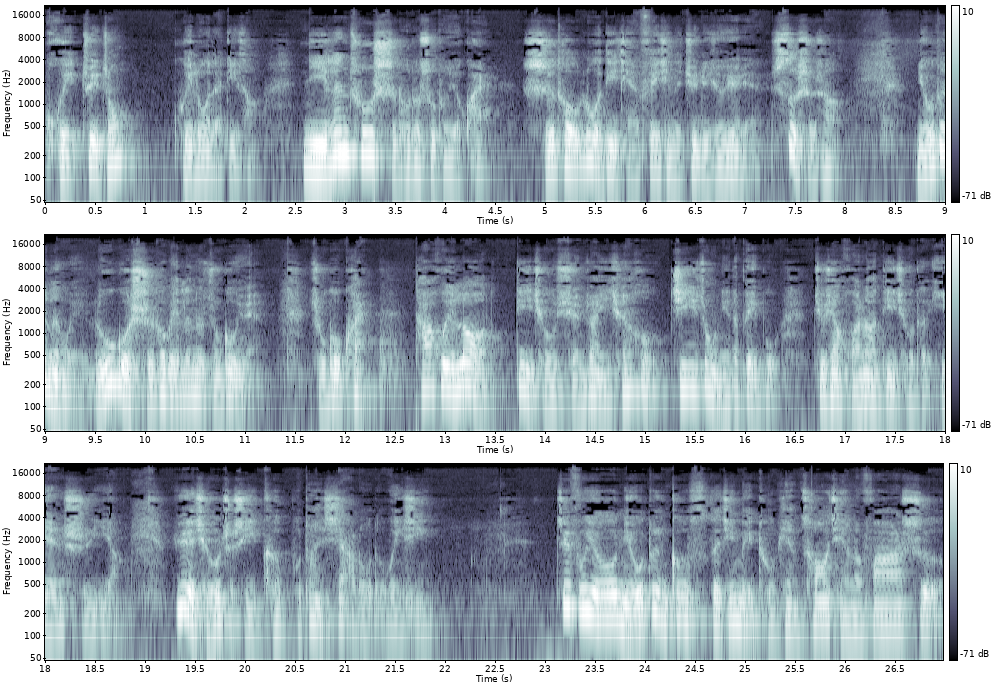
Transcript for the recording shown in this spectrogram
会最终会落在地上。你扔出石头的速度越快，石头落地前飞行的距离就越远。事实上，牛顿认为，如果石头被扔得足够远、足够快，它会绕地球旋转一圈后击中你的背部，就像环绕地球的岩石一样。月球只是一颗不断下落的卫星。这幅由牛顿构思的精美图片超前了发射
